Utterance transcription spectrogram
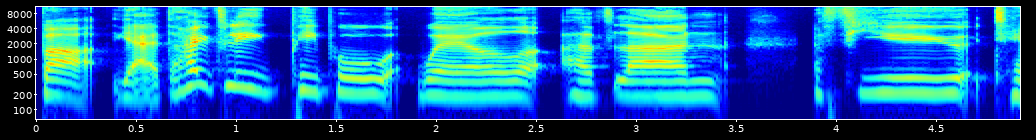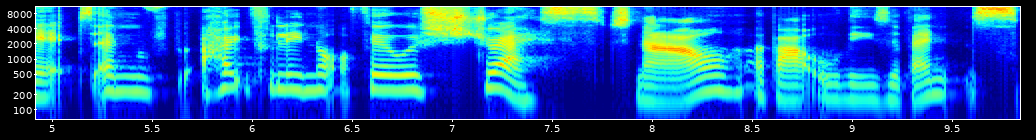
but yeah, hopefully people will have learned a few tips and hopefully not feel as stressed now about all these events.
